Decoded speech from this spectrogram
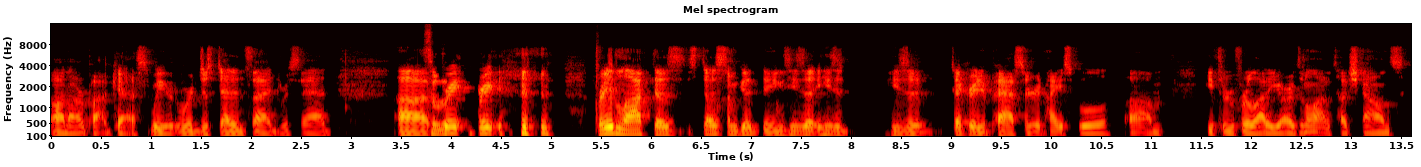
on our podcast. We we're just dead inside. We're sad. Uh, so great, great. Braedyn Locke does does some good things. He's a he's a he's a decorated passer in high school. Um, he threw for a lot of yards and a lot of touchdowns.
